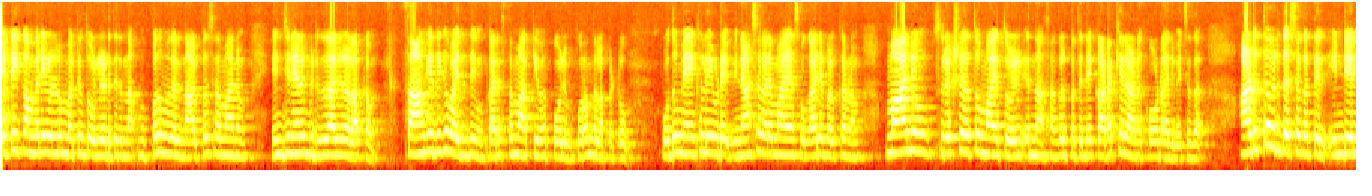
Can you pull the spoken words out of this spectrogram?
ഐ ടി കമ്പനികളിലും മറ്റും തൊഴിലെടുത്തിരുന്ന മുപ്പത് മുതൽ നാൽപ്പത് ശതമാനം എഞ്ചിനീയറിംഗ് ബിരുദധാരികളടക്കം സാങ്കേതിക വൈദ്യുതിയും കരസ്ഥമാക്കിയവർ പോലും പുറന്തള്ളപ്പെട്ടു. പൊതുമേഖലയുടെ വിനാശകരമായ സ്വകാര്യവൽക്കരണം മാന്യവും സുരക്ഷിതത്വമായ തൊഴിൽ എന്ന സങ്കല്പത്തിന്റെ കടക്കലാണ് കോടാലി വെച്ചത്. അടുത്ത ഒരു ദശകത്തിൽ ഇന്ത്യയിൽ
